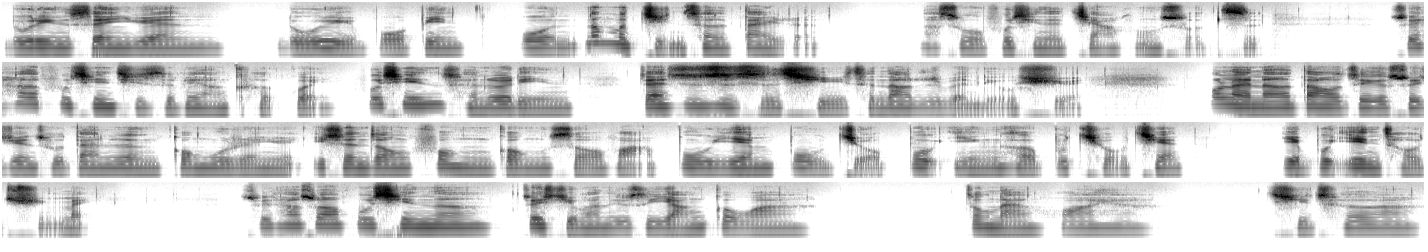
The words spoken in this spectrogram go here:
如临深渊，如履薄冰。我那么谨慎的待人，那是我父亲的家风所致。所以他的父亲其实非常可贵。父亲陈瑞麟在日治时期曾到日本留学。后来呢，到这个税捐处担任公务人员，一生中奉公守法，不烟不酒，不迎合，不求签，也不应酬娶美。所以他说他，父亲呢最喜欢的就是养狗啊，种兰花呀，骑车啊，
